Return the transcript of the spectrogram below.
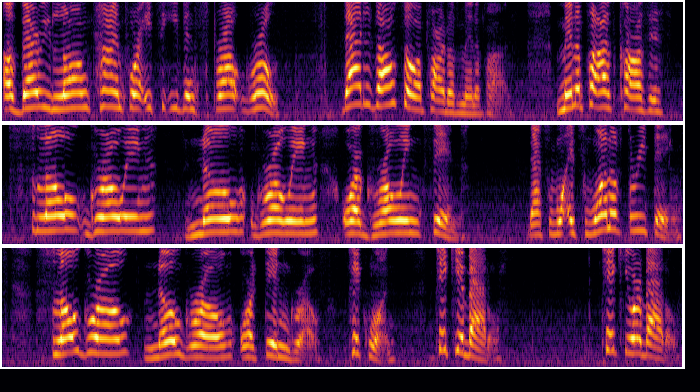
a very long time for it to even sprout growth. That is also a part of menopause. Menopause causes slow growing, no growing, or growing thin. That's one, it's one of three things. Slow grow, no grow, or thin grow. Pick one. Pick your battle. Pick your battle.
